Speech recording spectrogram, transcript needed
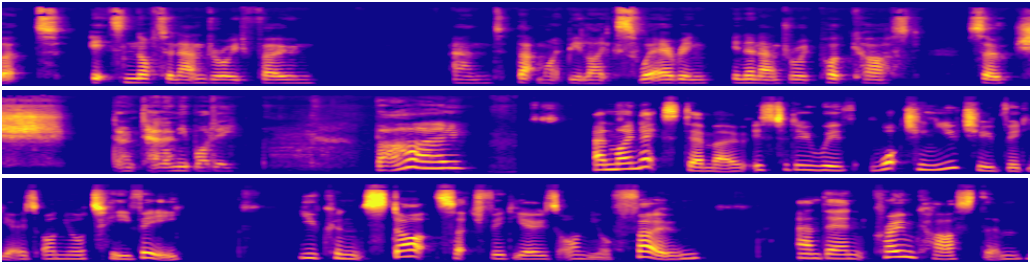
but it's not an Android phone, and that might be like swearing in an Android podcast. So shh, don't tell anybody. Bye. And my next demo is to do with watching YouTube videos on your TV. You can start such videos on your phone and then Chromecast them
